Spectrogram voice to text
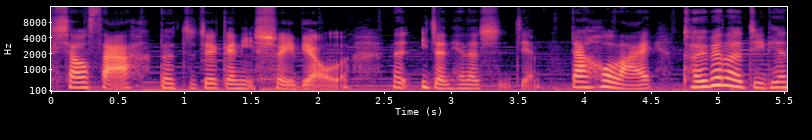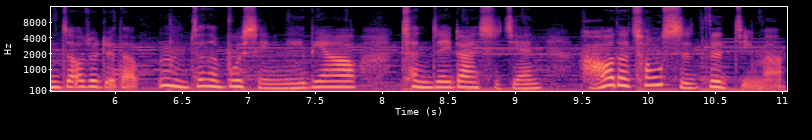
潇洒的直接给你睡掉了那一整天的时间，但后来颓废了几天之后，就觉得嗯，真的不行，你一定要趁这一段时间好好的充实自己嘛。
